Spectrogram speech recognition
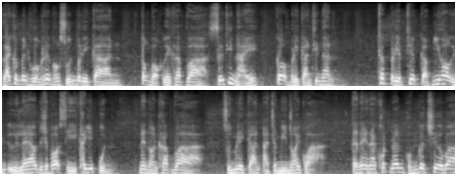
หลายคนเป็นห่วงเรื่องของศูนย์บริการ ต้องบอกเลยครับว่า ซื้อที่ไหนก็บริการที่นั่น ถ้าเปรียบเทียบกับยี่ห้ออื่นๆ แล้วโดยเฉพาะสีค่ายญี่ปุ่น แน่นอนครับว่าศูนย์บริการอาจจะมีน้อยกว่า แต่ในอนาคตนั้นผมก็เชื่อว่า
